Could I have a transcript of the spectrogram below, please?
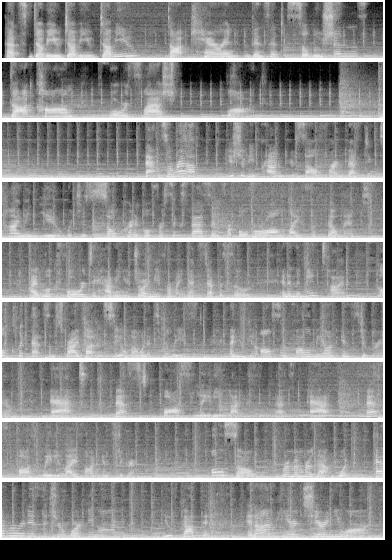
That's www.karenvincentsolutions.com forward slash blog. That's a wrap. You should be proud of yourself for investing time in you, which is so critical for success and for overall life fulfillment. I look forward to having you join me for my next episode. And in the meantime, go click that subscribe button so you'll know when it's released. And you can also follow me on Instagram at Best Boss Lady Life. That's at Best Boss Lady Life on Instagram. Also, remember that whatever it is that you're working on, you've got this and I'm here cheering you on.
